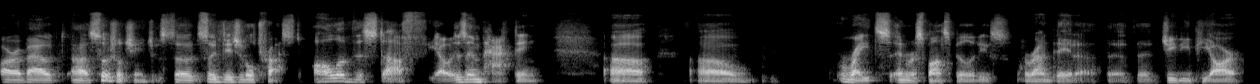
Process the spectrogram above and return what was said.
are about uh, social changes. So, so digital trust, all of this stuff, you know, is impacting uh, uh, rights and responsibilities around data. The, the GDPR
